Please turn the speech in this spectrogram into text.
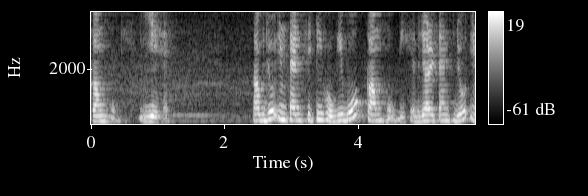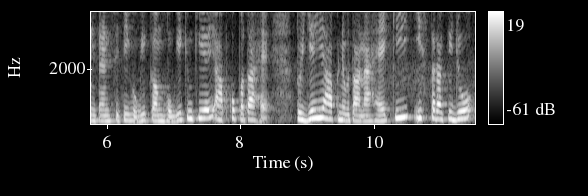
कम होगी। ये है। तब जो इंटेंसिटी होगी, वो कम होगी। रिजल्टेंट जो इंटेंसिटी होगी, कम होगी, क्योंकि ये आपको पता है। तो यही आपने बताना है कि इस तरह की जो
